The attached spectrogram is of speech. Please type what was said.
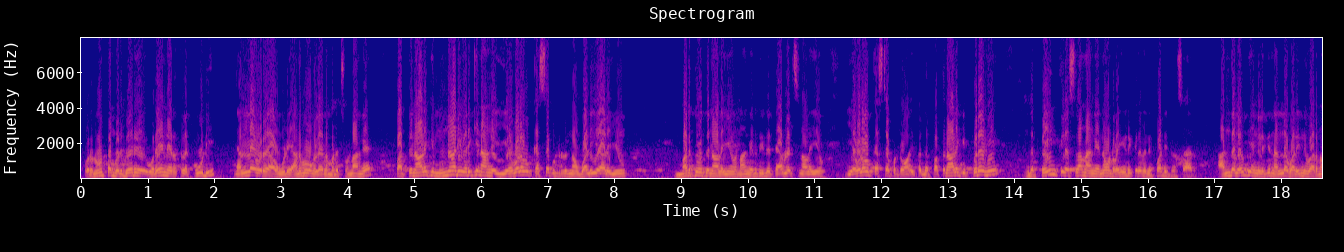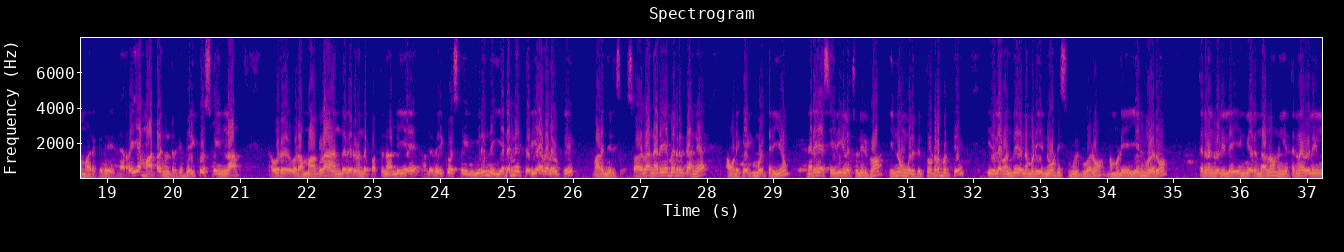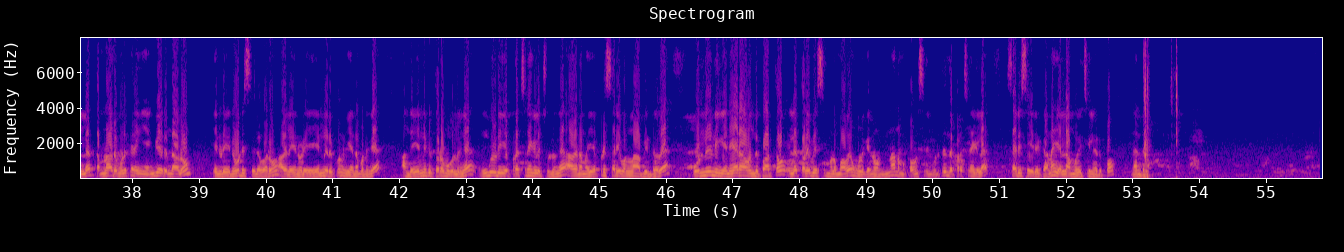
ஒரு நூற்றம்பது பேர் ஒரே நேரத்தில் கூடி நல்ல ஒரு அவங்களுடைய அனுபவங்களை நம்மகிட்ட சொன்னாங்க. பத்து நாளைக்கு முன்னாடி வரைக்கும் நாங்கள் எவ்வளவு கஷ்டப்பட்டு இருந்தோம் வழியாலையும் மருத்துவத்தினாலையும் நாங்கள் எடுத்துக்கிட்ட டேப்லெட்ஸ்னாலையும் எவ்வளோ கஷ்டப்பட்டோம். இப்போ இந்த பத்து நாளைக்கு பிறகு இந்த பெயின் கில்லர்ஸ்லாம் நாங்கள் என்ன பண்ணுறோம் எடுக்கிறத நிப்பாட்டிட்டோம் சார். அந்த அளவுக்கு எங்களுக்கு நல்ல வலி நிவாரணமா இருக்குது. நிறைய மாற்றங்கள் இருக்கு. வெரிகோஸ் வெயின்லாம் ஒரு ஒரு அம்மாவுக்குலாம் அந்த வெறும் இந்த பத்து நாள்லயே அந்த வெரிகோஸ் வெயின் இருந்த இடமே தெரியாத அளவுக்கு மறைஞ்சிருச்சு. ஸோ அதெல்லாம் நிறைய பேர் இருக்காங்க. அவங்களை கேட்கும்போது தெரியும். நிறைய செய்திகளை சொல்லியிருக்கோம். இன்னும் உங்களுக்கு தொடர்புக்கு இதுல வந்து நம்முடைய நோட்டீஸ் உங்களுக்கு வரும். நம்முடைய எண் வரும். திருநெல்வேலியில் எங்கே இருந்தாலும் நீங்கள் திருநெல்வேலியில் இல்லை தமிழ்நாடு முழுக்க நீங்கள் எங்கே இருந்தாலும் என்னுடைய நோட்டீஸ் இதுல வரும். அதில் என்னுடைய எண் இருக்கும் நீங்கள் என்ன பண்ணுங்கள் அந்த எண்ணுக்கு தொடர்பு கொள்ளுங்க. உங்களுடைய பிரச்சனைகளை சொல்லுங்க அதை நம்ம எப்படி சரி பண்ணலாம் அப்படின்றத ஒன்று நீங்கள் நேராக வந்து பார்த்தோம் இல்லை தொலைபேசி மூலமாகவே உங்களுக்கு என்ன ஒன்றுனா நம்ம கவுன்சிலிங் கொடுத்து இந்த பிரச்சனைகளை சரி செய்யறதுக்கான எல்லா முயற்சிகளும் எடுப்போம். நன்றி.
